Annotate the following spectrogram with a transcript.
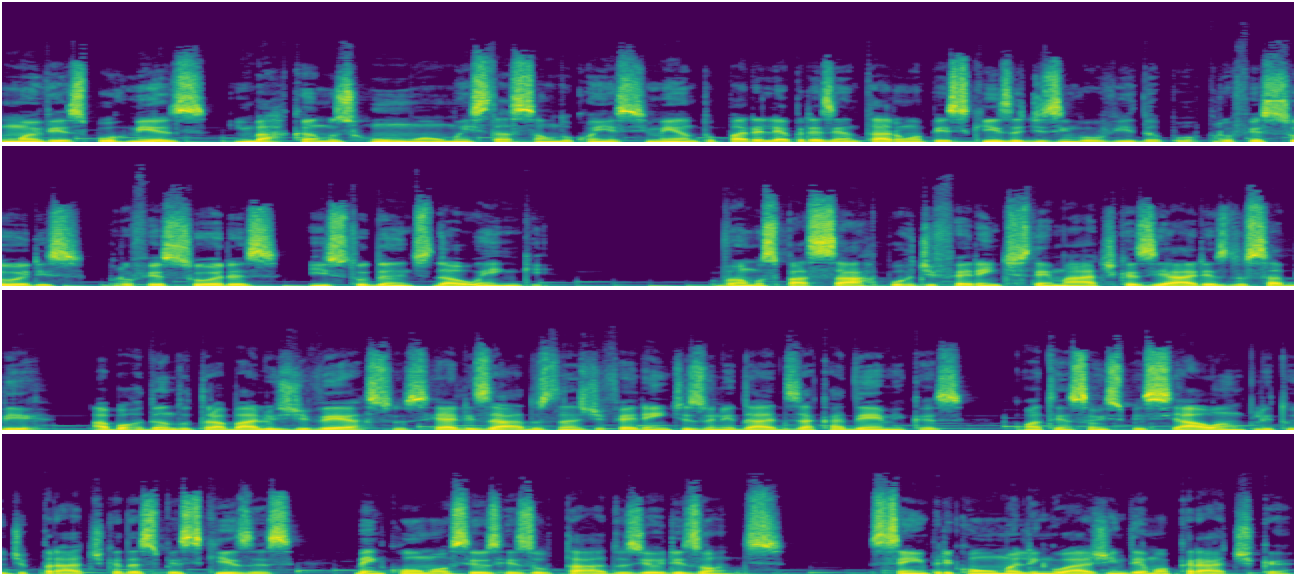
Uma vez por mês, embarcamos rumo a uma estação do conhecimento para lhe apresentar uma pesquisa desenvolvida por professores, professoras e estudantes da UENG. Vamos passar por diferentes temáticas e áreas do saber, abordando trabalhos diversos realizados nas diferentes unidades acadêmicas, com atenção especial à amplitude prática das pesquisas, bem como aos seus resultados e horizontes. Sempre com uma linguagem democrática,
